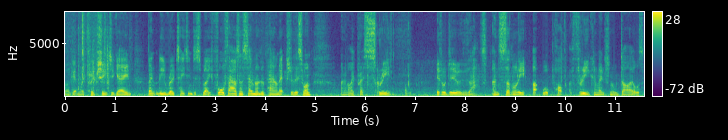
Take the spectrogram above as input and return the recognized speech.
I'll get my crib sheet again. Bentley rotating display, four thousand seven hundred pound extra. This one, and if I press screen, it'll do that and suddenly up will pop three conventional dials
